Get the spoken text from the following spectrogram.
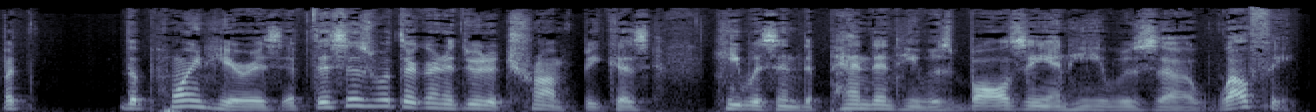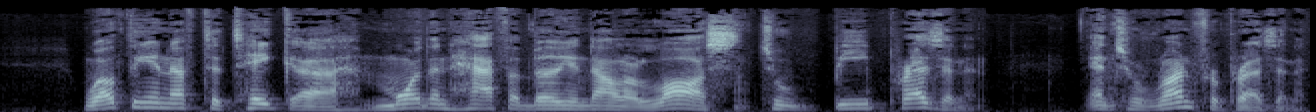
But the point here is if this is what they're going to do to Trump because he was independent, he was ballsy, and he was uh, wealthy, wealthy enough to take a more than half a billion dollar loss to be president and to run for president.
